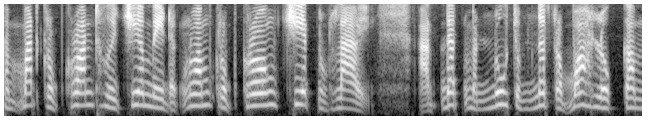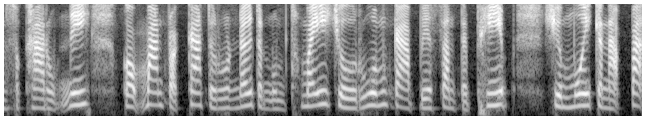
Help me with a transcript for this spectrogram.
សម្បត្តិគ្រប់គ្រាន់ធ្វើជាមេដឹកនាំគ្រប់គ្រងជាតិនោះឡើយអតីតមនុស្សចំណិតរបស់លោកកឹមសុខារូបនេះក៏បានប្រកាសទៅរស់នៅទំនុំថ្មីចូលរួមការពារសន្តិភាព ជាមួយគណៈបក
